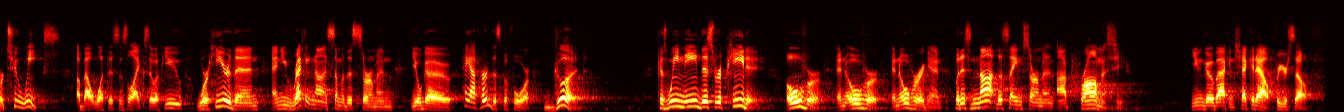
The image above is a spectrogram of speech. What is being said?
for two weeks about what this is like. So if you were here then and you recognize some of this sermon, you'll go, hey, I've heard this before. Good. Because we need this repeated over and over and over again. But it's not the same sermon, I promise you. You can go back and check it out for yourself.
